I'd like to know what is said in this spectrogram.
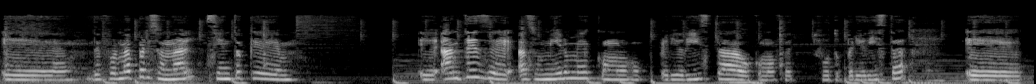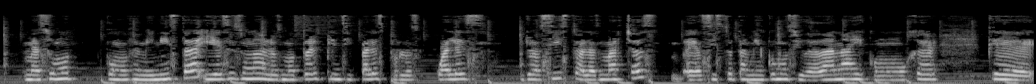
Eh, de forma personal, siento que eh, antes de asumirme como periodista o como fotoperiodista, eh, me asumo como feminista y ese es uno de los motores principales por los cuales yo asisto a las marchas, eh, asisto también como ciudadana y como mujer que,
